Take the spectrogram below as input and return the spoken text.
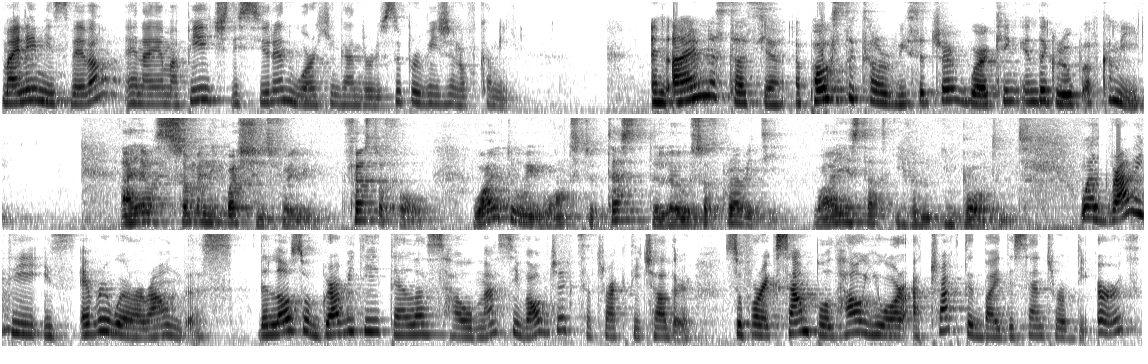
My name is Sveva and I am a PhD student working under the supervision of Camille. And I'm Nastassia, a postdoctoral researcher working in the group of Camille. I have so many questions for you. First of all, why do we want to test the laws of gravity? Why is that even important? Well, gravity is everywhere around us. The laws of gravity tell us how massive objects attract each other. So for example, how you are attracted by the center of the Earth,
